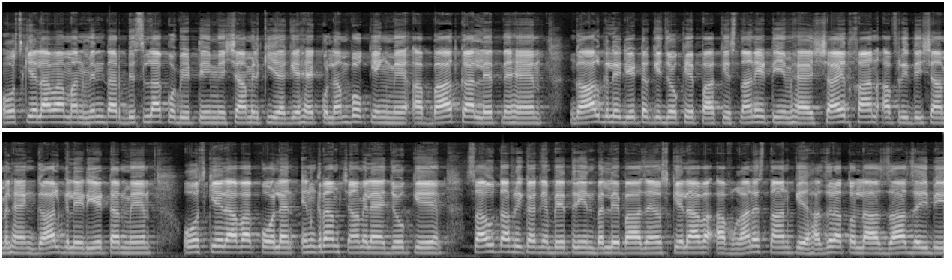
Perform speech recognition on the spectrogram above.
उसके अलावा मनविंदर बिस्ला को भी टीम में शामिल किया गया है। कोलंबो किंग में अब बात कर लेते हैं गाल ग्लेडिएटर की, जो कि पाकिस्तानी टीम है। शाहिद खान अफरीदी शामिल हैं। गाल ग्लेडिएटर में उसके अलावा कोलन इनग्राम शामिल हैं जो कि साउथ अफ्रीका के बेहतरीन बल्लेबाज हैं। उसके अलावा अफ़गानिस्तान के हज़रतुल्लाजाजई भी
